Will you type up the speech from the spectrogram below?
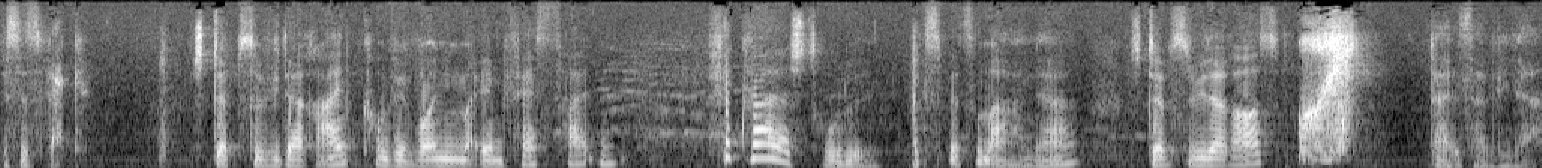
ist es weg. Stöpsel wieder rein, komm, wir wollen ihn mal eben festhalten. Weg war der Strudel. Nichts mehr zu machen. Ja? Stöpsel wieder raus, da ist er wieder.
